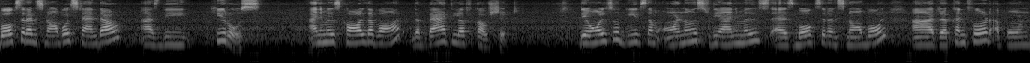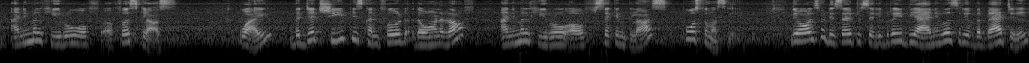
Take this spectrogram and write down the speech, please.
Boxer and Snowball stand out as the heroes. Animals call the war the Battle of Cowshed. They also give some honors to the animals as Boxer and Snowball are conferred upon animal hero of uh, first class, while the dead sheep is conferred the honor of animal hero of second class posthumously. They also decide to celebrate the anniversary of the battle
